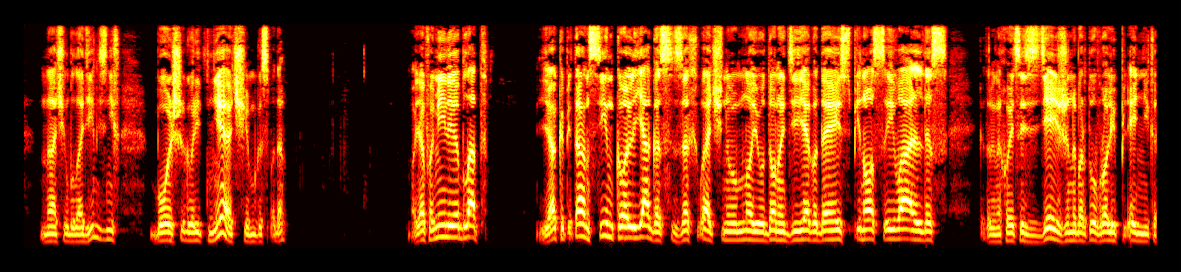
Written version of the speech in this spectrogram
— начал был один из них, — больше говорить не о чем, господа. Моя фамилия Блад. Я капитан Синко Альягас, захваченного мною Дона Диего де Эспиноса и Вальдес, который находится здесь же на борту в роли пленника.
